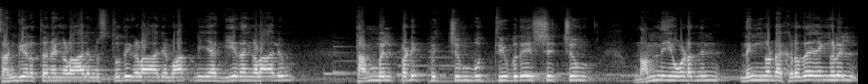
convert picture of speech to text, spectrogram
സങ്കീർത്തനങ്ങളാലും സ്തുതികളാലും ആത്മീയ ഗീതങ്ങളാലും തമ്മിൽ പഠിപ്പിച്ചും ബുദ്ധി ഉപദേശിച്ചും നന്ദിയോടെ നിങ്ങളുടെ ഹൃദയങ്ങളിൽ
